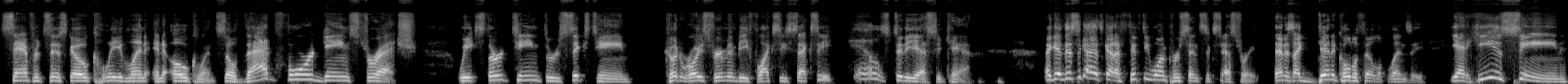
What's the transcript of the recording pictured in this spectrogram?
San Francisco, Cleveland, and Oakland. So that four game stretch, weeks 13 through 16, could Royce Freeman be flexy sexy? Hills to the yes, he can. Again, this guy has got a 51% success rate. That is identical to Philip Lindsay. Yet he has seen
